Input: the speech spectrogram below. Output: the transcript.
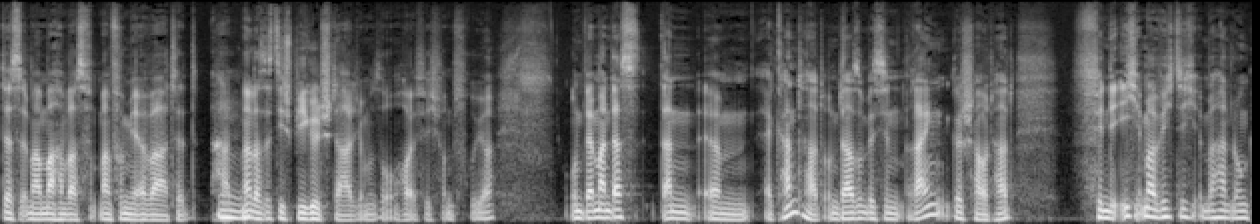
das immer machen, was man von mir erwartet hat. Mhm. Ne? Das ist die Spiegelstadium so häufig von früher. Und wenn man das dann ähm, erkannt hat und da so ein bisschen reingeschaut hat, finde ich immer wichtig in Behandlung,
